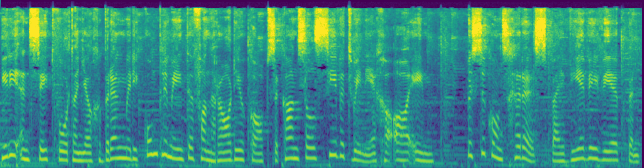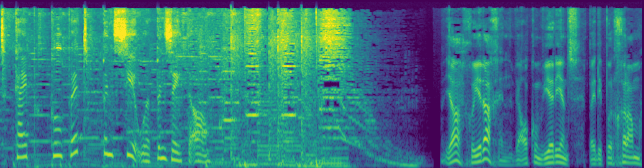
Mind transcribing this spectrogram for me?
Hierdie inset word aan jou gebring met die komplimente van Radio Kaapse Kansel 729 AM. Besoek ons gerus by www.cape pulpit.co.za. Ja, goeiedag en welkom weer eens by die program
